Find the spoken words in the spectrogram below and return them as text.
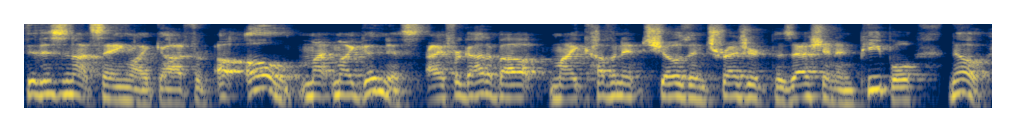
this is not saying like God for oh, oh my, my goodness, I forgot about my covenant chosen treasured possession and people. No,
